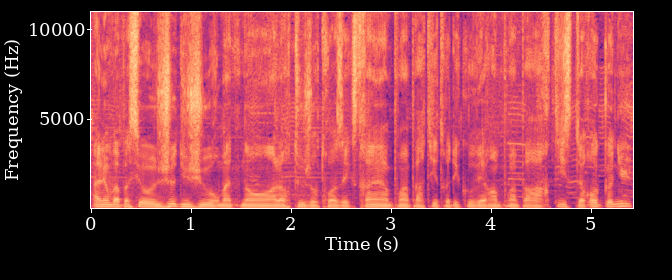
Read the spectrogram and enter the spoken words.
Allez, on va passer au jeu du jour maintenant. Alors, toujours trois extraits, un point par titre découvert, un point par artiste reconnu,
